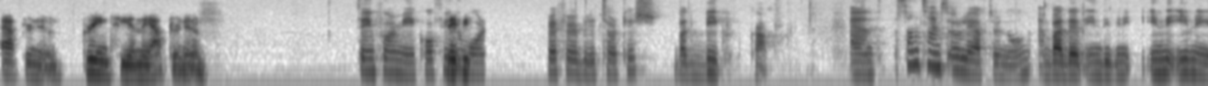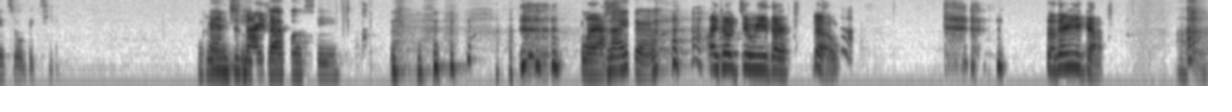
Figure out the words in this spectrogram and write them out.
afternoon, green tea in the afternoon. Same for me. Coffee in the morning, preferably Turkish, but big cup. And sometimes early afternoon, but then in the, in the evening it will be tea. Green and tea, neither. lemon tea. Neither. I don't do either. No. so there you go. Awesome.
